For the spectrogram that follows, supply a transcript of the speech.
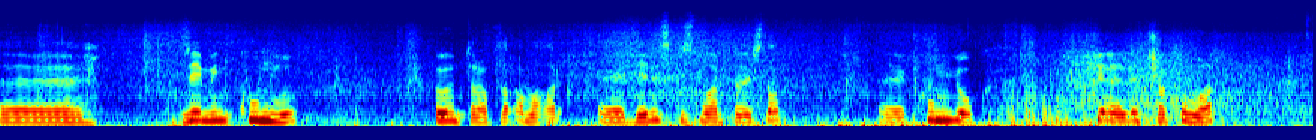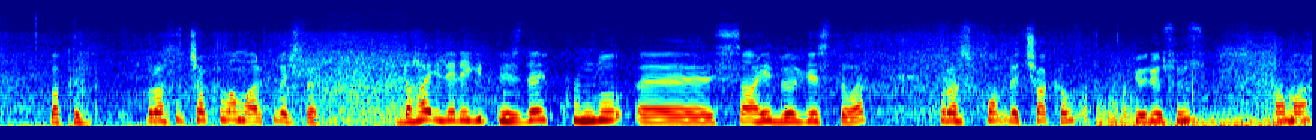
e, zemin kumlu ön taraflar ama e, deniz kısmı arkadaşlar e, kum yok. Genelde çakıl var. Bakın burası çakıl ama arkadaşlar daha ileri gittiğinizde kumlu e, sahil bölgesi de var. Burası komple çakıl görüyorsunuz. Ama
